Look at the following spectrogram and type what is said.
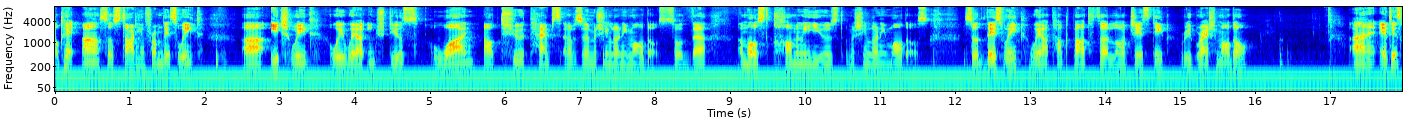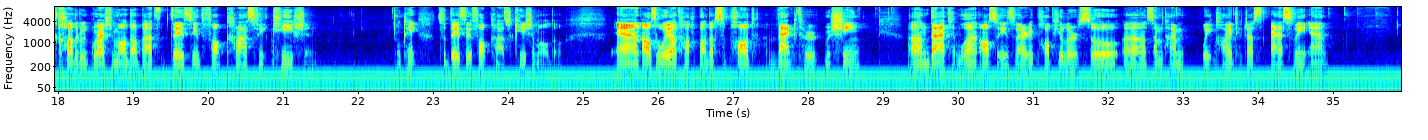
Okay, uh, so starting from this week, uh, each week we will introduce one or two types of the machine learning models. So the uh, most commonly used machine learning models. So this week we'll talk about the logistic regression model. Uh, it is called regression model, but this is for classification. Okay, so this is for classification model. And also we'll talk about the support vector machine um, that one also is very popular. So uh, sometimes we call it just SVM.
